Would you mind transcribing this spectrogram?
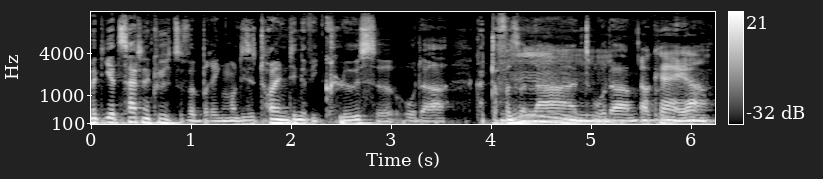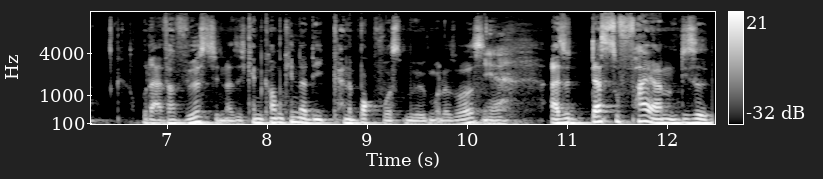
mit ihr Zeit in der Küche zu verbringen. Und diese tollen Dinge wie Klöße oder Kartoffelsalat oder, Okay, ja. oder einfach Würstchen. Also ich kenne kaum Kinder, die keine Bockwurst mögen oder sowas. Ja. Also das zu feiern und diese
